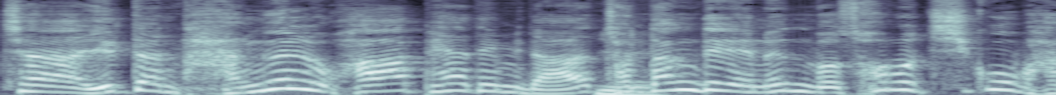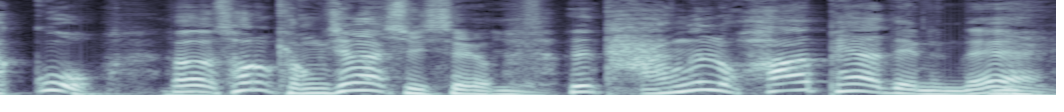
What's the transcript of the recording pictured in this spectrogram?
예. 자, 일단 당을 화합해야 됩니다. 예. 전당대회는 뭐 서로 치고받고 어, 예. 서로 경쟁할 수 있어요. 예. 당을 화합해야 되는데 예.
